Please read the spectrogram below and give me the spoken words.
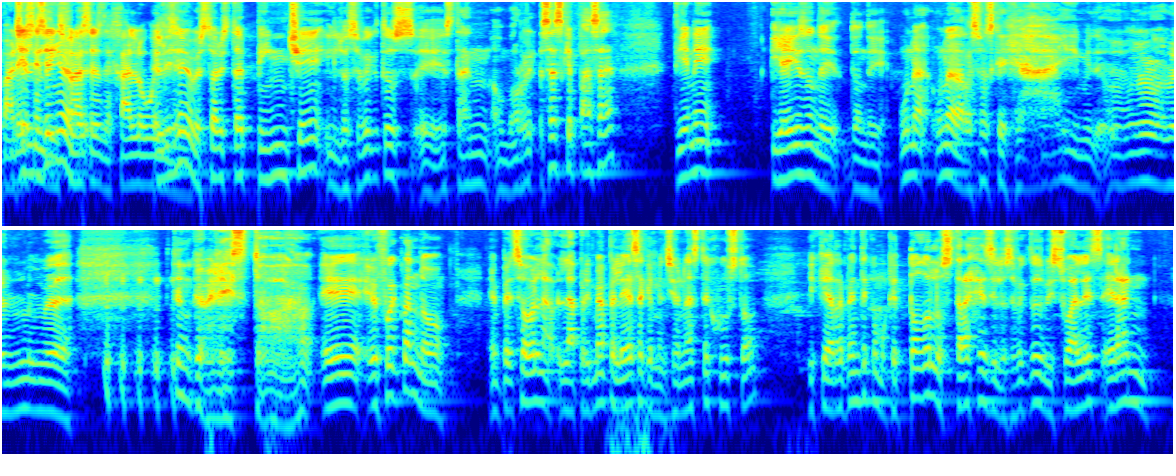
Parecen de- disfraces de Halloween. El diseño de vestuario está pinche y los efectos eh, están horribles. ¿Sabes qué pasa? Tiene... Y ahí es donde, donde una, una de las razones que dije, ay, me- tengo que ver esto. Eh, fue cuando empezó la, la primera pelea esa que mencionaste justo y que de repente como que todos los trajes y los efectos visuales eran...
